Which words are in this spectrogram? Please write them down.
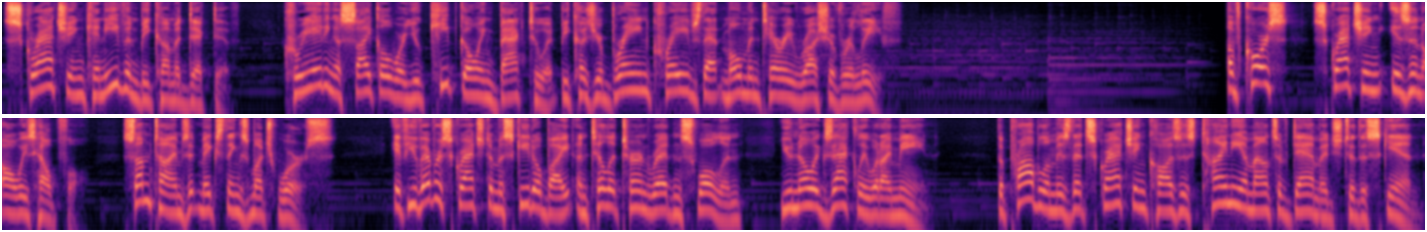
scratching can even become addictive, creating a cycle where you keep going back to it because your brain craves that momentary rush of relief. Of course, scratching isn't always helpful. Sometimes it makes things much worse. If you've ever scratched a mosquito bite until it turned red and swollen, you know exactly what I mean. The problem is that scratching causes tiny amounts of damage to the skin,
